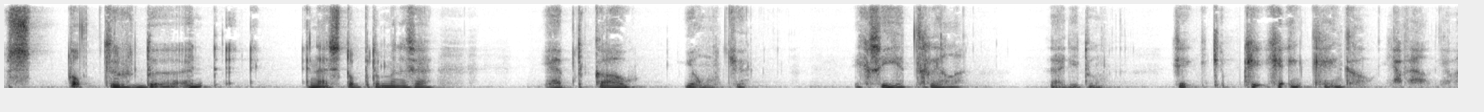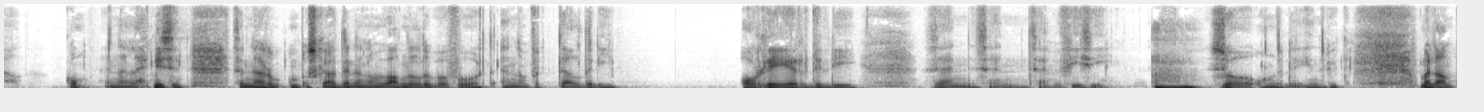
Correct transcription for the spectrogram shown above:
stotterde. En, en hij stopte me en zei... Je hebt kou, jongetje. Ik zie je trillen, zei hij toen. Ik heb ge- geen, geen kou. Jawel, jawel. Kom. En dan legde hij zijn, zijn arm op mijn schouder en dan wandelden we voort. En dan vertelde hij, oreerde hij zijn, zijn, zijn visie. Zo onder de indruk. Maar dan,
